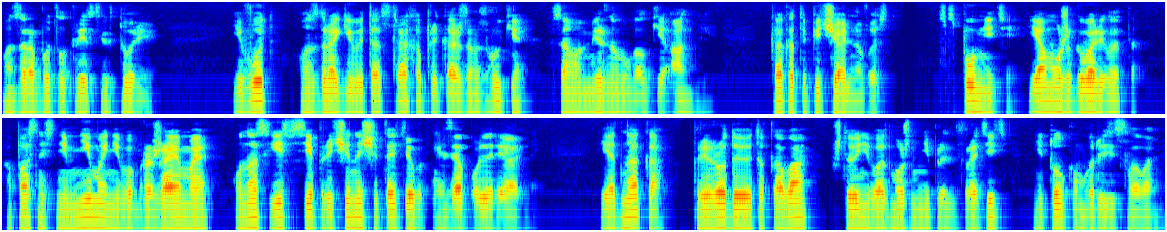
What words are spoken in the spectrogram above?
он заработал крест Виктории. И вот он вздрагивает от страха при каждом звуке в самом мирном уголке Англии. Как это печально, Вест. Вспомните, я вам уже говорил это. Опасность немнимая, невоображаемая. У нас есть все причины считать ее как нельзя более реальной. И однако, природа ее такова, что ее невозможно ни предотвратить, ни толком выразить словами.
